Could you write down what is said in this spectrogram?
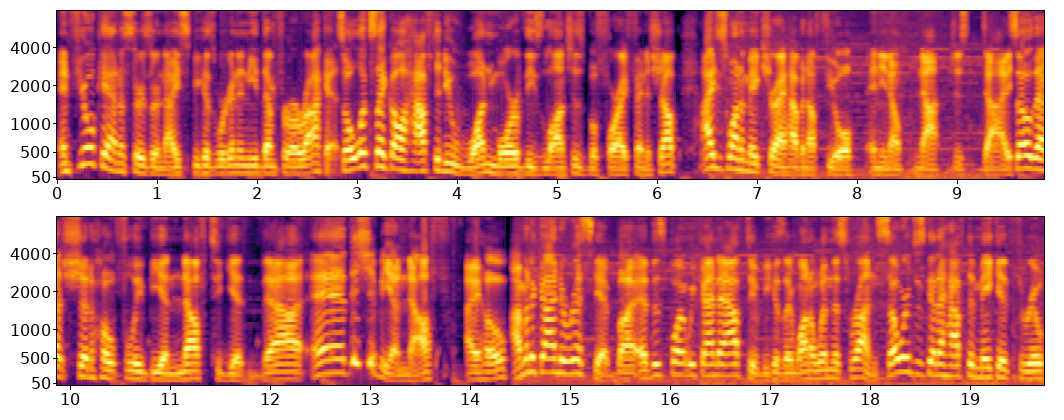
And fuel canisters are nice because we're going to need them for a rocket. So it looks like I'll have to do one more of these launches before I finish up. I just want to make sure I have enough fuel and, you know, not just die. So that should hopefully be enough to get that. And this should be enough. I hope. I'm going to kind of risk it, but at this point we kind of have to because I want to win this run. So we're just to have to make it through.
